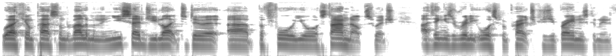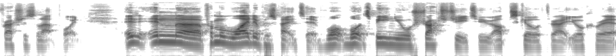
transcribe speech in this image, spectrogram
working on personal development. And you said you like to do it uh, before your stand ups, which I think is a really awesome approach because your brain is going to be the freshest at that point. In, in uh, From a wider perspective, what, what's been your strategy to upskill throughout your career?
